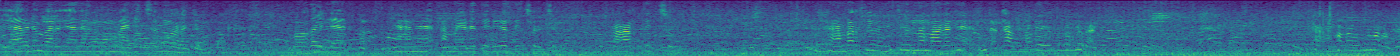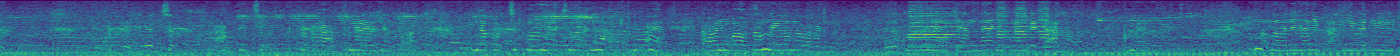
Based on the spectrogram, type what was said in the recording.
എല്ലാവരും പറഞ്ഞു എന്റെ മോൻ മരിച്ചെന്ന് പറഞ്ഞു. ബോധമില്ലായിരുന്നു. ഞാൻ അമ്മയുടെ തിരികെത്തിച്ചു വെച്ചു. പ്രാർത്ഥിച്ചു. ഞാൻ പറഞ്ഞു എനിക്ക് തന്ന മകനെ എന്റെ കണ്ണടയൊന്നും വരാം കാണണമെന്ന് പറഞ്ഞു വെച്ചു പ്രാർത്ഥിച്ചു പ്രാർത്ഥന കഴിഞ്ഞപ്പോൾ എന്റെ കൊച്ചിപ്പോൾ വിളിച്ചു പറഞ്ഞു "അമ്മേ, അവന് ബോധം വീണെന്ന് പറഞ്ഞു ഇത് കൂടുതൽ എനിക്ക് എന്തായാലും കിട്ടാനോ അമ്മയുടെ മുതൽ ഞാൻ ഈ പള്ളി വരികയും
